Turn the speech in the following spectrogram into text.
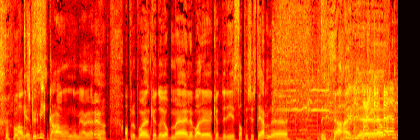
han skulle de ikke ha noe med å gjøre. Ja. Apropos en kødd å jobbe med, eller bare kødder i satt i system. eh, Det er eh,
